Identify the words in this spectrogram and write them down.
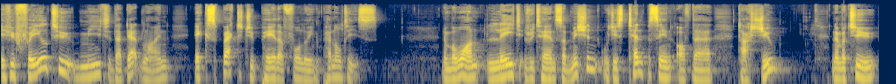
If you fail to meet the deadline, expect to pay the following penalties. Number one, late return submission, which is 10% of the tax due. Number two,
